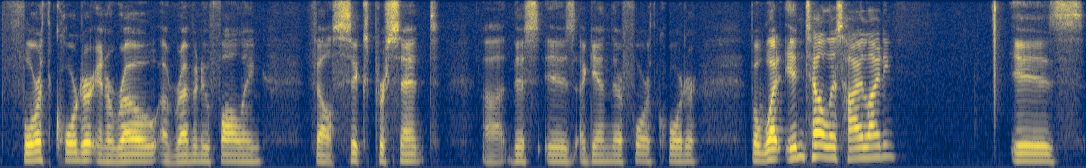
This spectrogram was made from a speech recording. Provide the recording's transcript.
fourth quarter in a row of revenue falling, fell 6%. Uh, this is, again, their fourth quarter. But what Intel is highlighting is,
